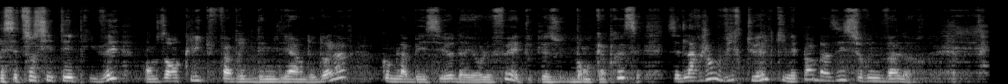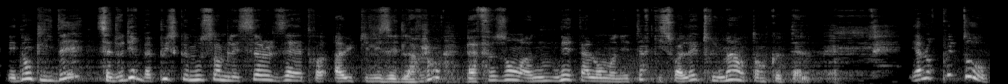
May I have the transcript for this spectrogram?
Et cette société privée, en faisant clic, fabrique des milliards de dollars, comme la BCE d'ailleurs le fait, et toutes les autres banques après, c'est de l'argent virtuel qui n'est pas basé sur une valeur. Et donc l'idée, c'est de dire, ben, puisque nous sommes les seuls êtres à utiliser de l'argent, ben, faisons un étalon monétaire qui soit l'être humain en tant que tel. Et alors plutôt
